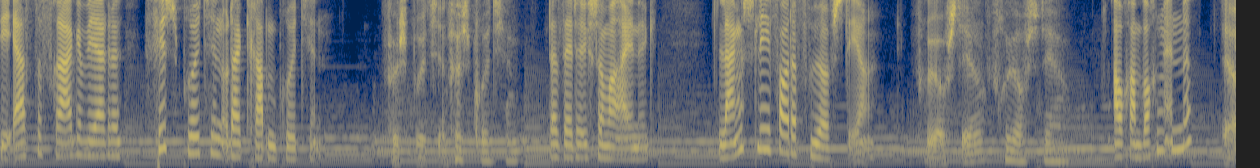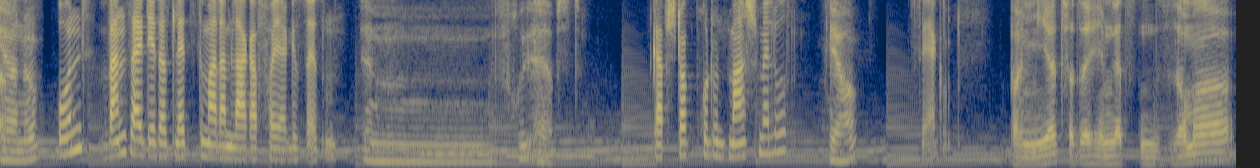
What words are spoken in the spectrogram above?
Die erste Frage wäre, Fischbrötchen oder Krabbenbrötchen? Fischbrötchen. Fischbrötchen. Da seid ihr euch schon mal einig. Langschläfer oder Frühaufsteher? Frühaufsteher. Frühaufsteher. Auch am Wochenende? Ja. Gerne. Und wann seid ihr das letzte Mal am Lagerfeuer gesessen? Im Frühherbst. Gab Stockbrot und Marshmallows? Ja. Sehr gut. Bei mir tatsächlich im letzten Sommer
